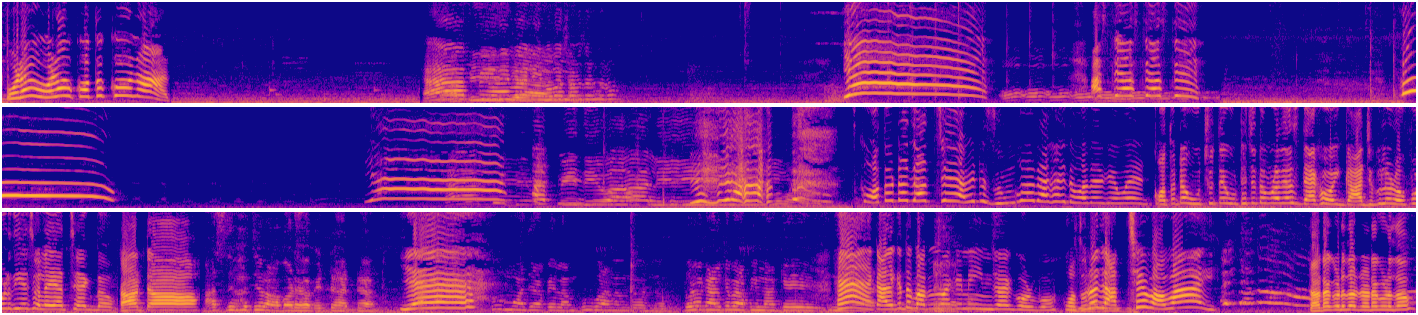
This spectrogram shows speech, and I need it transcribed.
ওরাও ওরাও কতক্ষণ আর? হ্যাপি দিওয়ালি বাবা সরো সরো সরো ও ও ও ও আস্তে আস্তে আস্তে হ্যাপি দিওয়ালি কতটা যাচ্ছে আমি একটু জুম করে দেখাই তোমাদেরকে wait। কতটা উঁচুতে উঠেছে তোমরা জাস্ট দেখো ওই গাছগুলোর ওপর দিয়ে চলে যাচ্ছে একদম। টাটা। আসতে বছর আবার হবে টাটা। ইয়ে খুব মজা পেলাম খুব আনন্দ হলো। তোরা কালকে বাপি মাকে হ্যাঁ কালকে তো বাপি মাকে নিয়ে এনজয় করব। কতটা যাচ্ছে বাবাই! টাটা করে দাও টাটা করে দাও।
